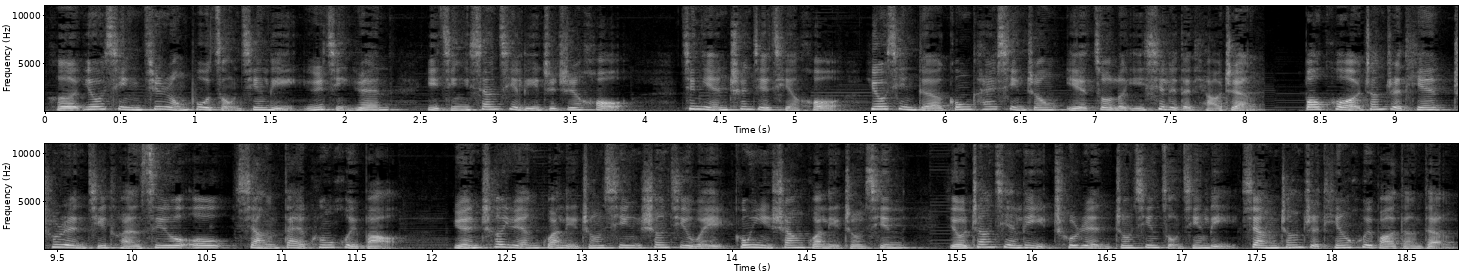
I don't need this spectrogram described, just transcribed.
和优信金融部总经理于景渊已经相继离职之后，今年春节前后，优信的公开信中也做了一系列的调整，包括张志天出任集团 COO 向戴坤汇报，原车源管理中心升级为供应商管理中心，由张建立出任中心总经理向张志天汇报等等。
